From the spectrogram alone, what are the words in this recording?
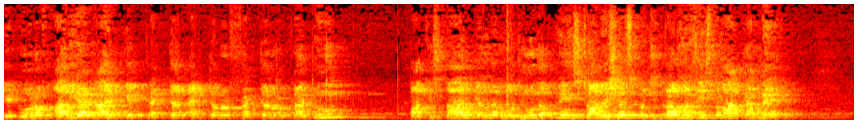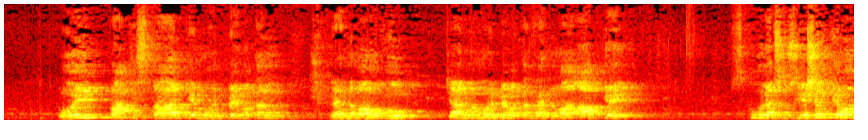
ये गौरव आलिया टाइप के करेक्टर एक्टर और फैक्टर और कार्टून पाकिस्तान के अंदर मौजूद अपने इंस्टॉलेशन को जितना मर्ज़ी इस्तेमाल कर लें, कोई पाकिस्तान के मुहब वतन रहनुमाओं को, चाहे वो मुहब वतन रहनुमा आपके स्कूल एसोसिएशन के हो,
